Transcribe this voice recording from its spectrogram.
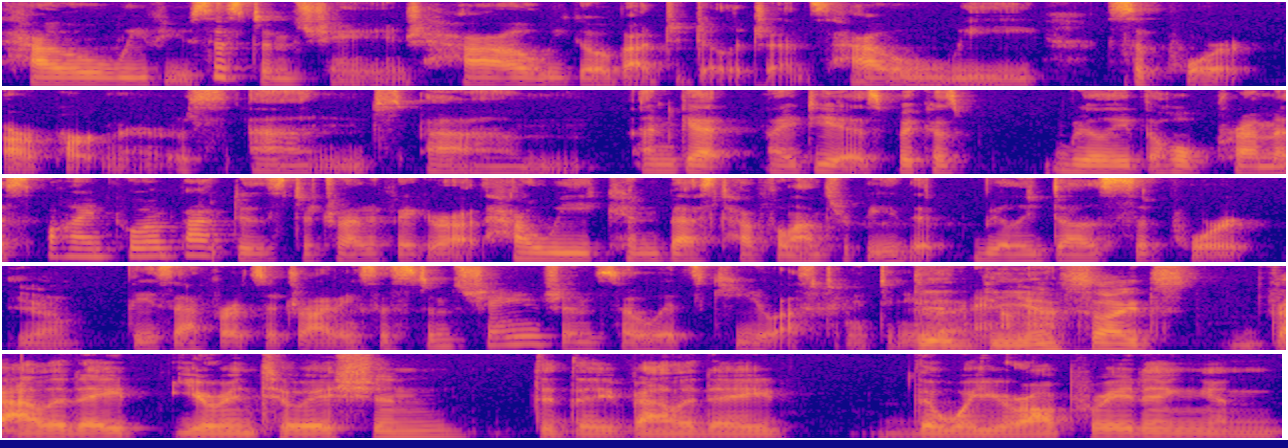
how we view systems change, how we go about due diligence, how we support our partners, and um, and get ideas because really the whole premise behind co-impact is to try to figure out how we can best have philanthropy that really does support yeah. these efforts at driving systems change and so it's key to us to continue did the insights validate your intuition? Did they validate the way you're operating? And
